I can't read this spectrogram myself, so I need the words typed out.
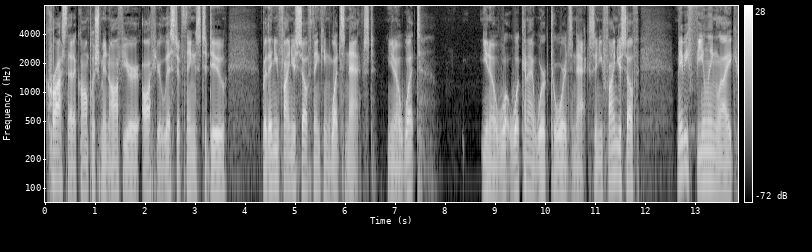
cross that accomplishment off your off your list of things to do. But then you find yourself thinking what's next? You know what you know what what can i work towards next? And you find yourself maybe feeling like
